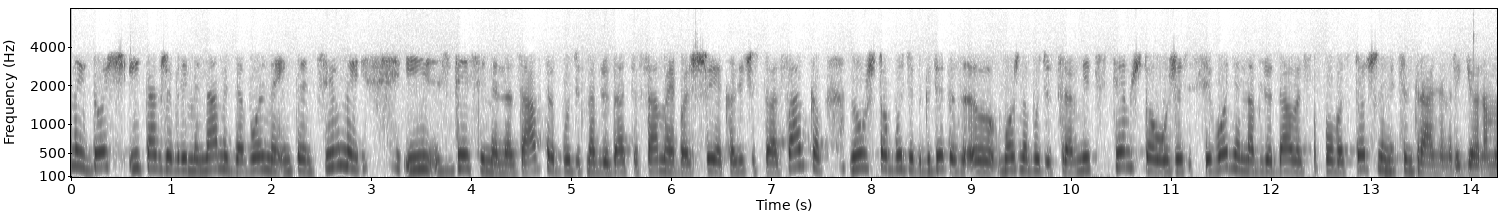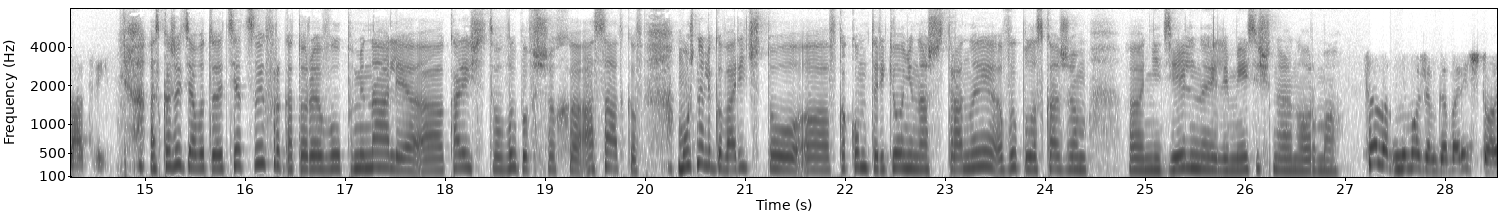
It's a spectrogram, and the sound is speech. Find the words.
продолжительный дождь и также временами довольно интенсивный. И здесь именно завтра будет наблюдаться самое большое количество осадков, ну, что будет где-то, э, можно будет сравнить с тем, что уже сегодня наблюдалось по восточным и центральным регионам Латвии. А скажите, а вот э, те цифры, которые вы упоминали, э, количество выпавших осадков, можно ли говорить, что в каком-то регионе нашей страны выпало, скажем, недельная или месячная норма? В целом не можем говорить, что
